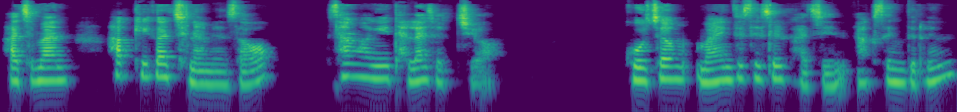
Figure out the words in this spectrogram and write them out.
하지만 학기가 지나면서 상황이 달라졌지요. 고정 mindset을 가진 학생들은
